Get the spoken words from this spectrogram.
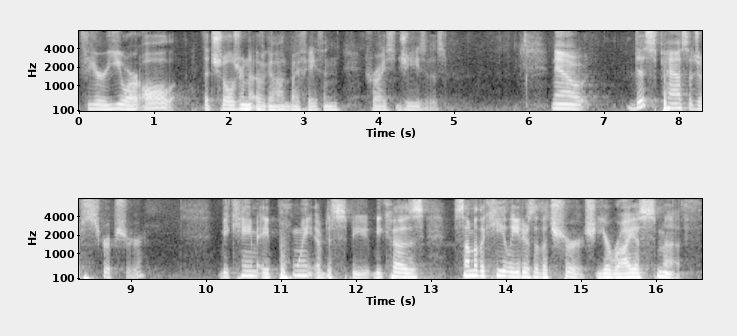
for you are all the children of God by faith in Christ Jesus. Now, this passage of Scripture became a point of dispute because some of the key leaders of the church, Uriah Smith,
